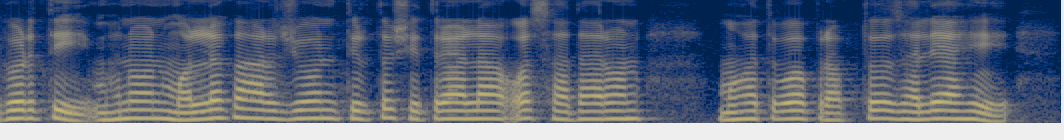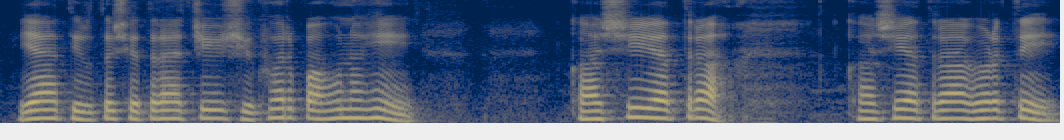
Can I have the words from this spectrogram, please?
घडते. म्हणून मल्लिकार्जुन तीर्थक्षेत्राला असाधारण महत्त्व प्राप्त झाले आहे. या तीर्थक्षेत्राचे शिखर पाहूनही काशी यात्रा काशी यात्रा घडते.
